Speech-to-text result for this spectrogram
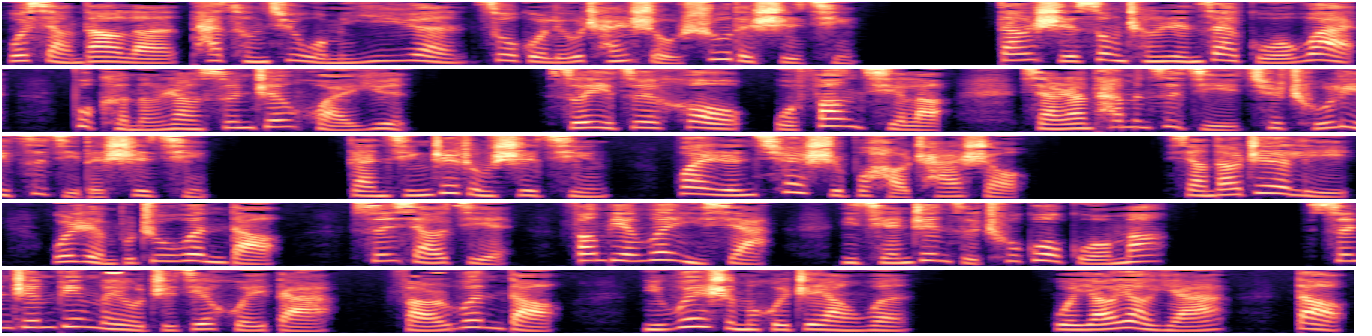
我想到了他曾去我们医院做过流产手术的事情。当时宋成人在国外，不可能让孙真怀孕，所以最后我放弃了，想让他们自己去处理自己的事情。感情这种事情，外人确实不好插手。想到这里，我忍不住问道：“孙小姐，方便问一下，你前阵子出过国吗？”孙真并没有直接回答，反而问道：“你为什么会这样问？”我咬咬牙道：“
